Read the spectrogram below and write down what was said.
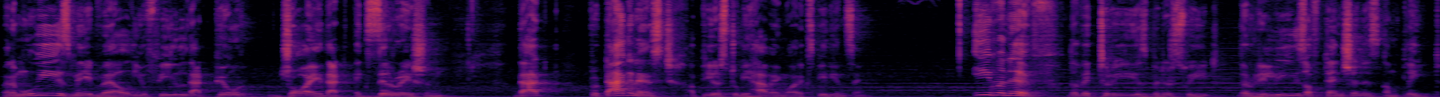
When a movie is made well, you feel that pure joy, that exhilaration that protagonist appears to be having or experiencing. Even if the victory is bittersweet, the release of tension is complete.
